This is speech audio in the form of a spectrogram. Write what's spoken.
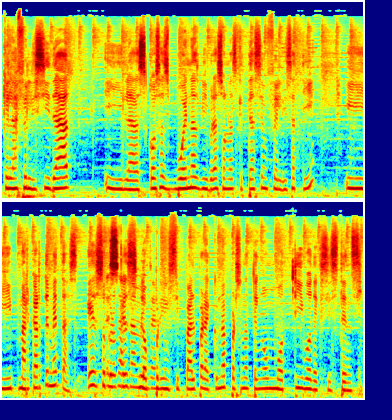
que la felicidad y las cosas buenas vibras son las que te hacen feliz a ti y marcarte metas. Eso creo que es lo principal para que una persona tenga un motivo de existencia.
